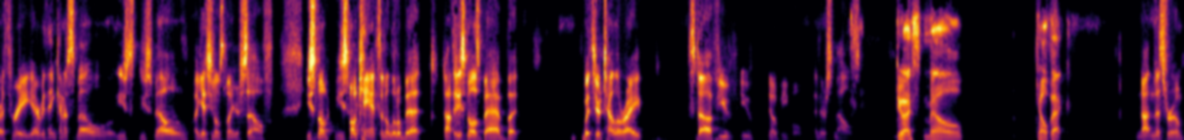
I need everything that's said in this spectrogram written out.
For three, everything kind of smell. You you smell. I guess you don't smell yourself. You smell. You smell Canton a little bit. Not that he smells bad, but with your Tellarite stuff, you you know people and their smells. Do I smell Kelvec? Not in this room,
